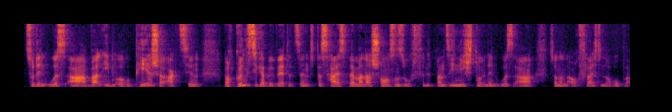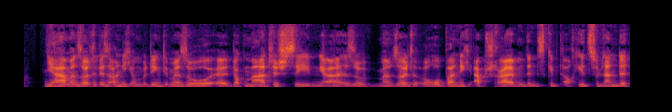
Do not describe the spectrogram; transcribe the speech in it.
zu den USA, weil eben europäische Aktien noch günstiger bewertet sind. Das heißt, wenn man nach Chancen sucht, findet man sie nicht nur in den USA, sondern auch vielleicht in Europa. Ja, man sollte das auch nicht unbedingt immer so äh, dogmatisch sehen, ja. Also man sollte Europa nicht abschreiben, denn es gibt auch hierzulande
